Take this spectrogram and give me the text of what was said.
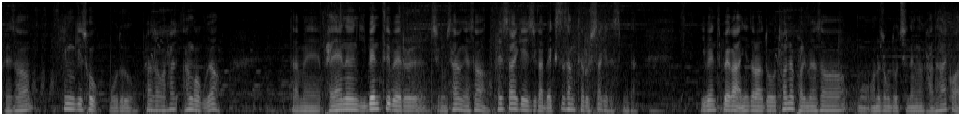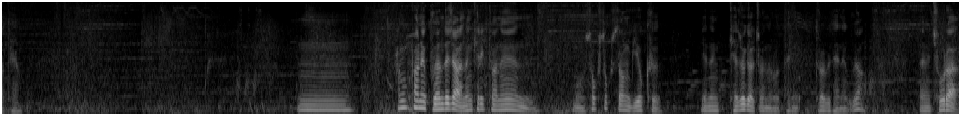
그래서 힘기속 모두 편성을 하- 한 거고요. 그다음에 배는 이벤트 배를 지금 사용해서 필살 게이지가 맥스 상태로 시작이 됐습니다. 이벤트 배가 아니더라도 턴을 벌면서 뭐 어느 정도 진행은 가능할 것 같아요. 음, 한국판에 구현되지 않은 캐릭터는 뭐 속속성 미오크 얘는 개조 결전으로 되- 드롭이 되고요. 그다음에 조라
